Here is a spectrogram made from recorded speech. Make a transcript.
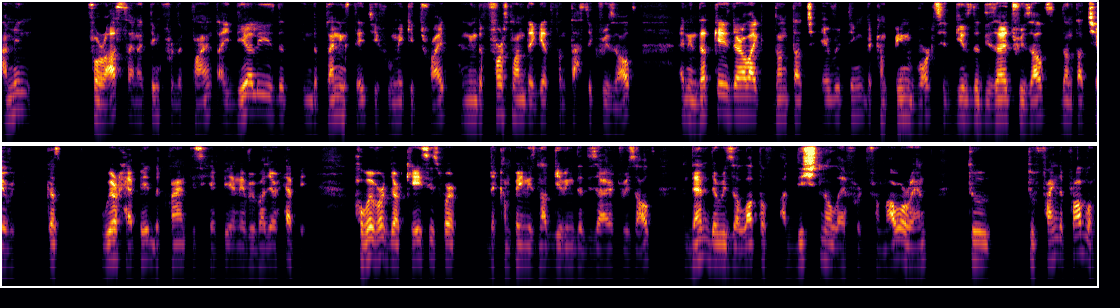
I mean for us and I think for the client, ideally is that in the planning stage, if we make it right, and in the first month they get fantastic results. And in that case, they're like, don't touch everything. The campaign works. It gives the desired results. Don't touch everything because we're happy. The client is happy and everybody are happy. However, there are cases where the campaign is not giving the desired result. And then there is a lot of additional effort from our end to, to find the problem.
